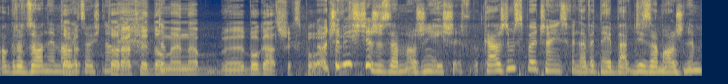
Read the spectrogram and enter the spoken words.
ogrodzonym, to, ale coś tam. To raczej domena to, y, bogatszych społeczeństw. oczywiście, że zamożniejszych. W każdym społeczeństwie, nawet najbardziej zamożnym,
